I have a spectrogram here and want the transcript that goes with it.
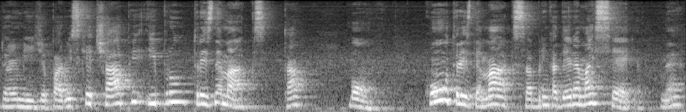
do AirMedia para o SketchUp e para o 3D Max, tá? Bom, com o 3D Max a brincadeira é mais séria, né?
